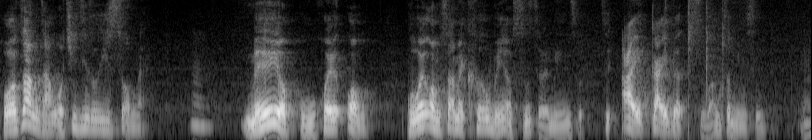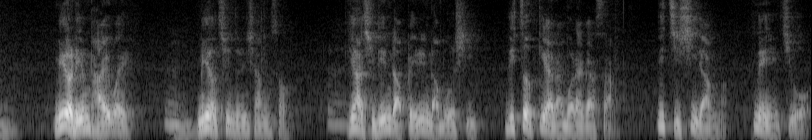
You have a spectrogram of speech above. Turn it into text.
火葬场我去进出去送哎，嗯，没有骨灰瓮，骨灰瓮上面刻没有死者的名字，只爱盖一个死亡证明书，嗯，没有灵牌位，嗯，没有亲人相送，你若是恁老爸恁老母死，你做囝人无来甲送，你一世人内疚啊！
